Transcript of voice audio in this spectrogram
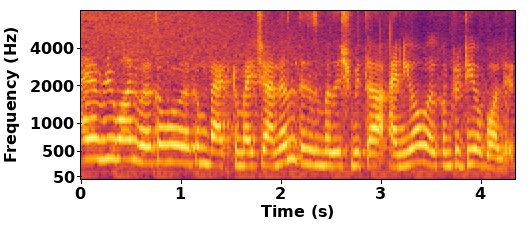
Hi everyone, welcome or welcome back to my channel. This is Madhusmita and you're welcome to Dear Wallet.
